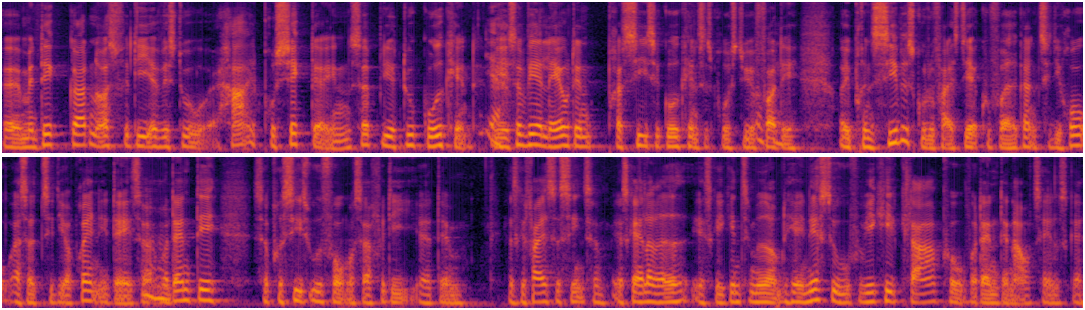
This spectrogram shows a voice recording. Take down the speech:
mm. øh, men det gør den også, fordi at hvis du har et projekt derinde, så bliver du godkendt. Ja. Så ved at lave den præcise godkendelsesprocedure okay. for det. Og i princippet skulle du faktisk der kunne få adgang til de rå, altså til de oprindelige data. Mm-hmm. Hvordan det så præcis udformer sig, fordi at... Øh, jeg skal faktisk så sent som, jeg skal allerede, jeg skal igen til møde om det her i næste uge, for vi er ikke helt klare på, hvordan den aftale skal,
